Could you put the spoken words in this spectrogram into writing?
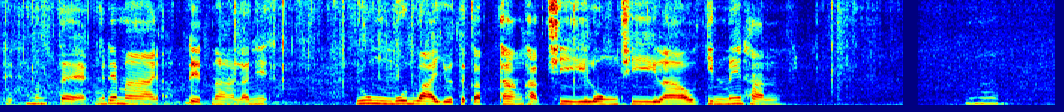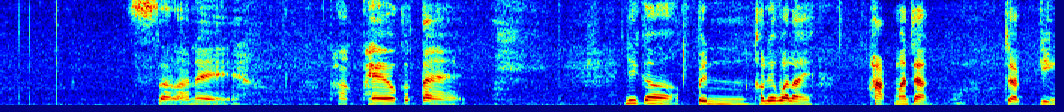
เด็ดให้มันแตกไม่ได้มาเด็ดนานแล้วนี่ยุ่งวุ่นวายอยู่แต่กับทางผักชีลงชีลาวกินไม่ทัน อืม สาระแหน่ผักแพรวก็แตก นี่ก็เป็นเขาเรียกว่าอะไร หักมาจากจากกิ่ง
